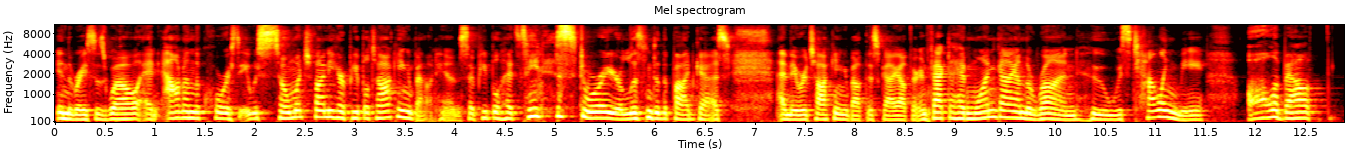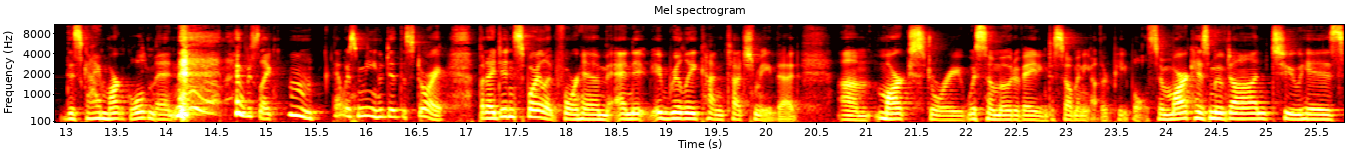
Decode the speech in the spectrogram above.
in the race as well. And out on the course, it was so much fun to hear people talking about him. So people had seen his story or listened to the podcast, and they were talking about this guy out there. In fact, I had one guy on the run who was telling me all about this guy, Mark Goldman. I was like, hmm, that was me who did the story. But I didn't spoil it for him. And it, it really kind of touched me that um, Mark's story was so motivating to so many other people. So Mark has moved on to his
